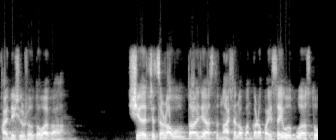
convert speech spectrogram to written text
फायदेशीर ठरतो बघा. शेअरचे चढाव उतार जे असतं ना अशा लोकांकडं पैसाही भरपूर असतो.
